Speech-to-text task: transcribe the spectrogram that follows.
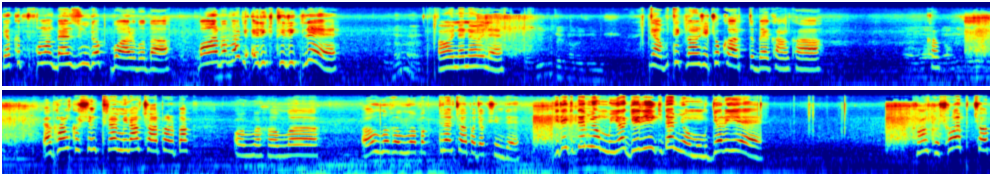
yakıt falan benzin yok bu arabada. Bu araba var ya elektrikli. Öyle mi? Aynen öyle. Ya bu teknoloji çok arttı be kanka. Allah gittim. Ya kanka şimdi tren milan çarpar bak. Allah Allah. Allah Allah bak tren çarpacak şimdi. Geri gidemiyor mu ya? Geriye gidemiyor mu? Geriye. Kanka çarp çarp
